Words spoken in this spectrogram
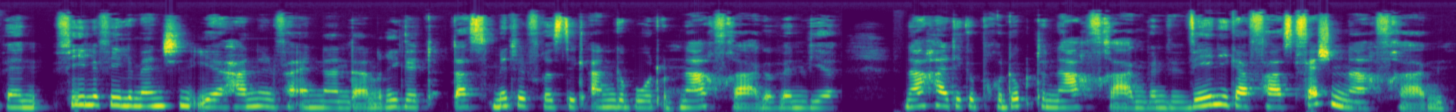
Wenn viele, viele Menschen ihr Handeln verändern, dann regelt das mittelfristig Angebot und Nachfrage. Wenn wir nachhaltige Produkte nachfragen, wenn wir weniger Fast Fashion nachfragen,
